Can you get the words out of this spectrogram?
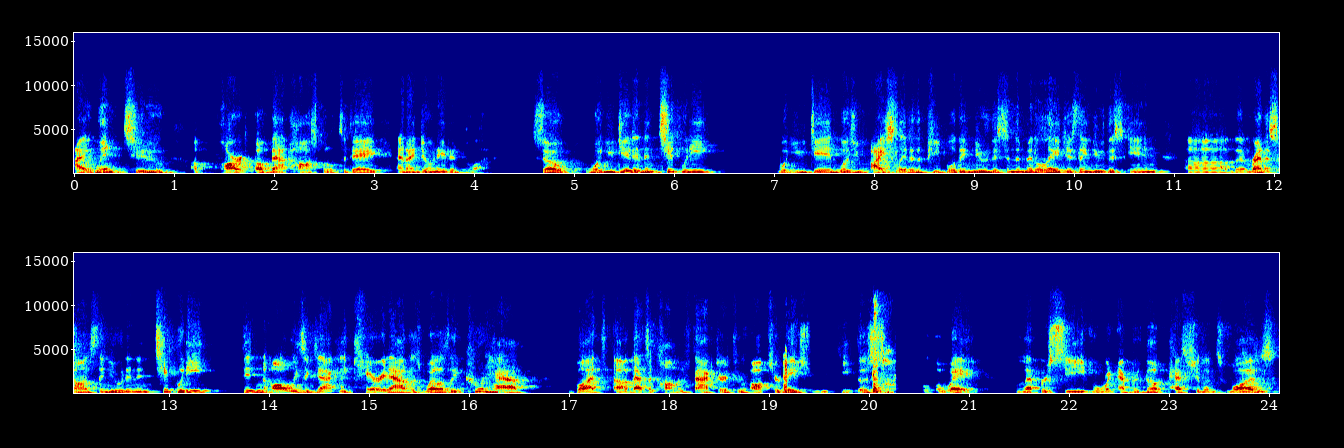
I went to a part of that hospital today and I donated blood. So what you did in antiquity, what you did was you isolated the people. They knew this in the Middle Ages. They knew this in uh, the Renaissance. They knew it in antiquity. Didn't always exactly carry it out as well as they could have, but uh, that's a common factor through observation. You keep those people away, leprosy or whatever the pestilence was.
